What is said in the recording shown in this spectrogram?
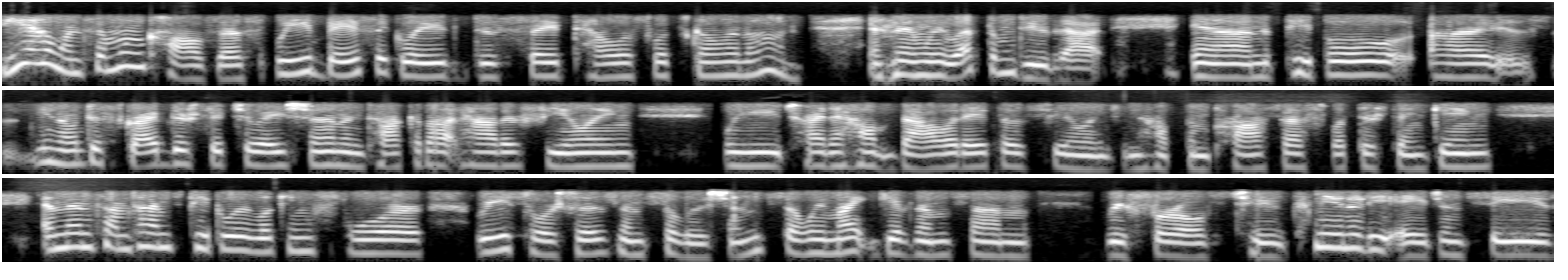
Yeah, when someone calls us, we basically just say, "Tell us what's going on," and then we let them do that. And people, uh, you know, describe their situation and talk about how they're feeling. We try to help validate those feelings and help them process what they're thinking. And then sometimes people are looking for resources and solutions, so we might give them some referrals to community agencies,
